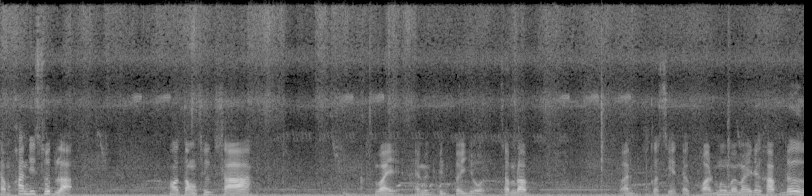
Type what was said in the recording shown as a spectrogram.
สำคัญที่สุดละเราต้องศึกษาไว้ให้มันเป็นประโยชน์สำหรับ อันเกษตรกรมือใหม่ๆเด้อครับเด้อ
